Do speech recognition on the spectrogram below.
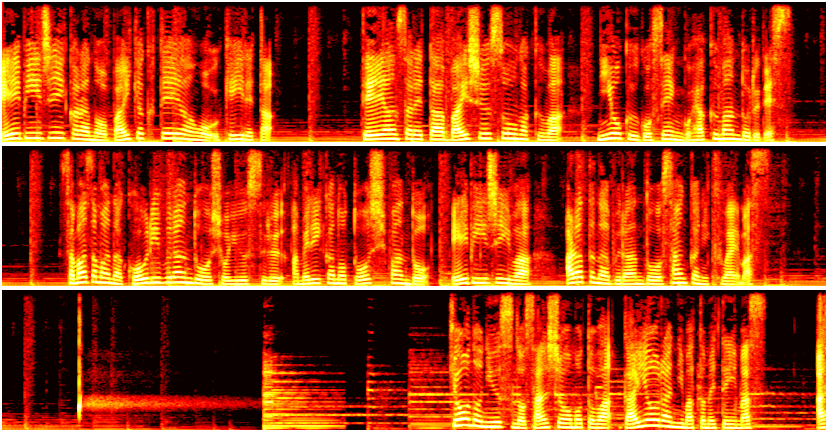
ABG からの売却提案を受け入れた。提案された買収総額は2億5500万ドルです。さまざまな小売ブランドを所有するアメリカの投資ファンド ABG は新たなブランドを傘下に加えます。今日のニュースの参照元は概要欄にまとめています。明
